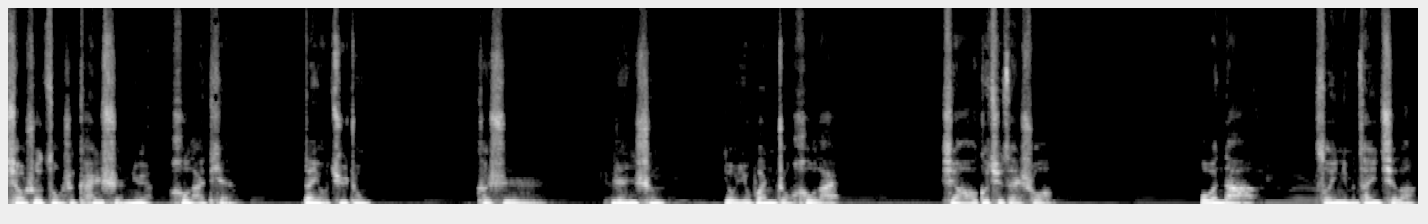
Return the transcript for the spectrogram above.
小说总是开始虐，后来甜，但有剧终。可是……”人生有一万种后来，先熬过去再说。我问他，所以你们在一起了？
